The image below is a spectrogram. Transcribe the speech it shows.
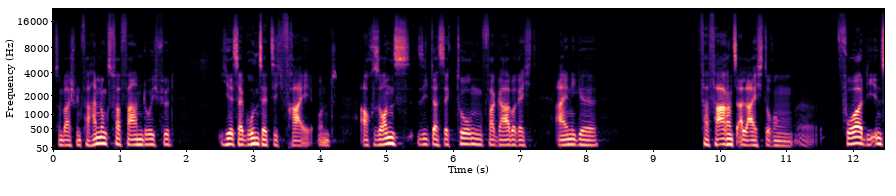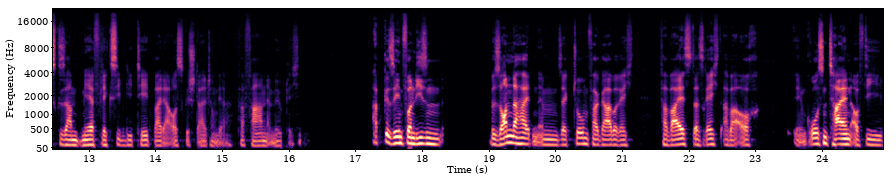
zum Beispiel ein Verhandlungsverfahren durchführt hier ist er grundsätzlich frei und auch sonst sieht das Sektorenvergaberecht einige Verfahrenserleichterungen äh, vor, die insgesamt mehr Flexibilität bei der Ausgestaltung der Verfahren ermöglichen. Abgesehen von diesen Besonderheiten im Sektorenvergaberecht verweist das Recht aber auch in großen Teilen auf die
